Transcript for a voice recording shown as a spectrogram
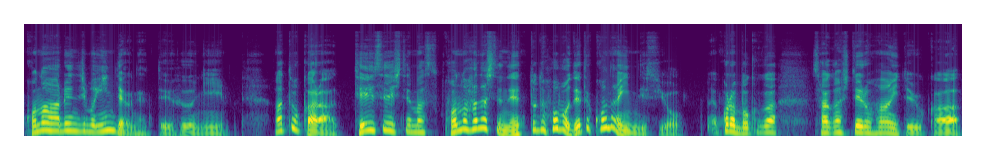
このアレンジもいいんだよねっていう風に、後から訂正してます。この話でネットでほぼ出てこないんですよ。これは僕が探してる範囲というか、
